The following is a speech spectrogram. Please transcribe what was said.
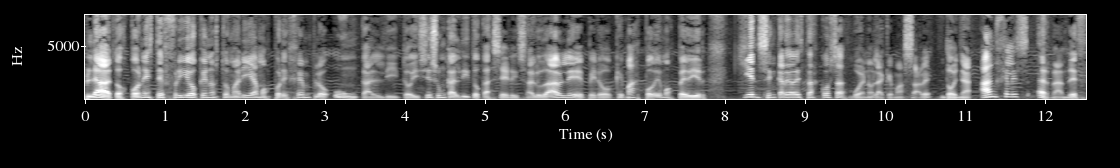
platos. Con este frío, ¿qué nos tomaríamos? Por ejemplo, un caldito. Y si es un caldito casero y saludable, pero ¿qué más podemos pedir? ¿Quién se encarga de estas cosas? Bueno, la que más sabe, doña Ángeles Hernández.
